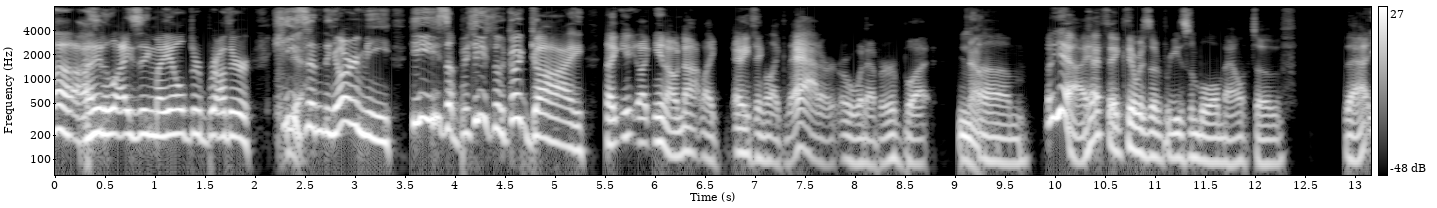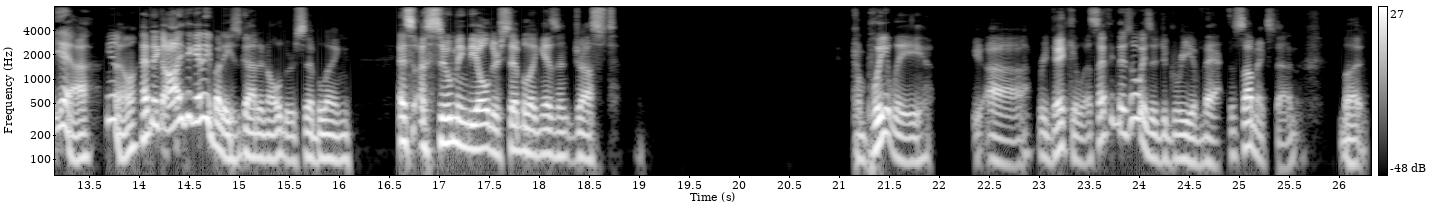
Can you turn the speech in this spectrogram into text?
uh, idolizing my older brother. He's in the army. He's a he's a good guy. Like like you know, not like anything like that or or whatever. But No. um, but yeah, I, I think there was a reasonable amount of that. Yeah, you know, I think I think anybody who's got an older sibling, as, assuming the older sibling isn't just completely uh ridiculous. I think there's always a degree of that to some extent. But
